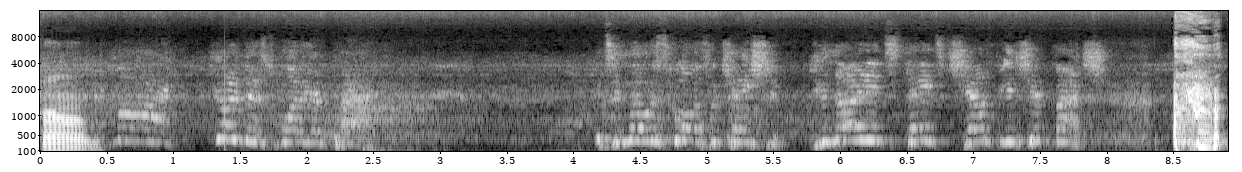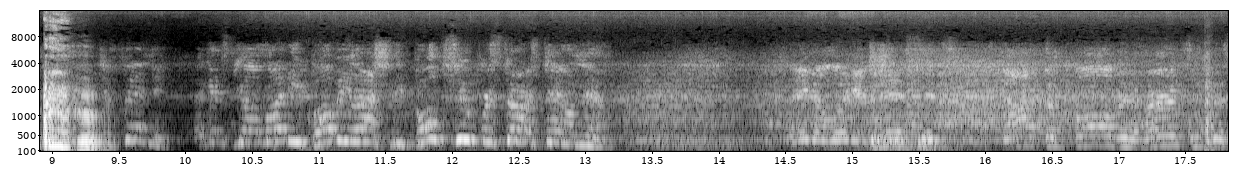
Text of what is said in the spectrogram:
Boom. My goodness, what impact! It's a no disqualification. United States Championship match. Defending against the almighty Bobby Lashley. Both superstars down now. Take a look at this. It's not the fall that hurts. It's the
